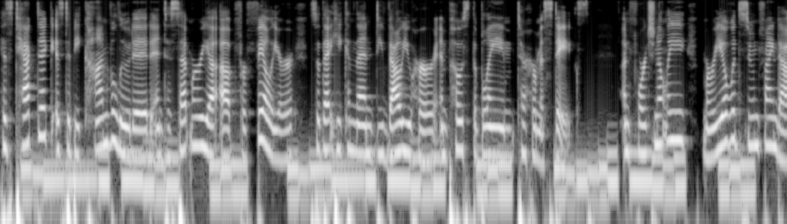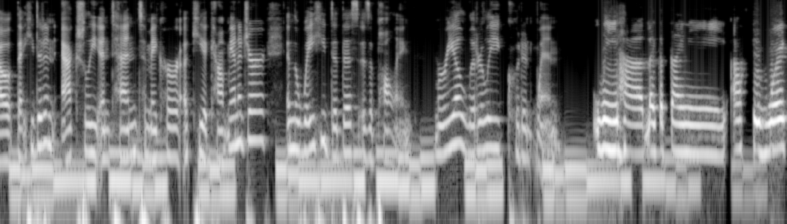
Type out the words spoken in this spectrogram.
His tactic is to be convoluted and to set Maria up for failure so that he can then devalue her and post the blame to her mistakes. Unfortunately, Maria would soon find out that he didn't actually intend to make her a key account manager, and the way he did this is appalling. Maria literally couldn't win. We had like a tiny after work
